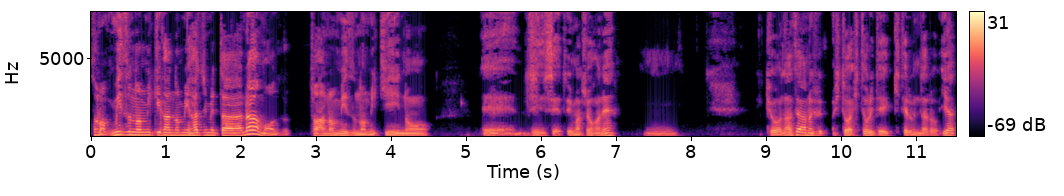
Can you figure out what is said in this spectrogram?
その水の幹が飲み始めたら、もうずっとあの水の幹の、えー、人生と言いましょうかね。うん、今日なぜあの人は一人で来てるんだろう。いや、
